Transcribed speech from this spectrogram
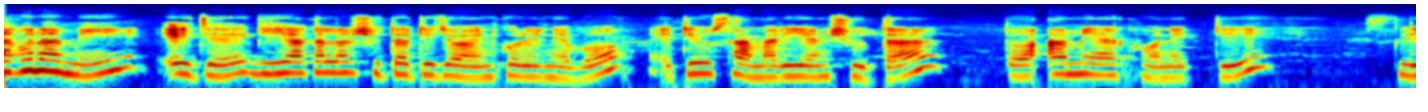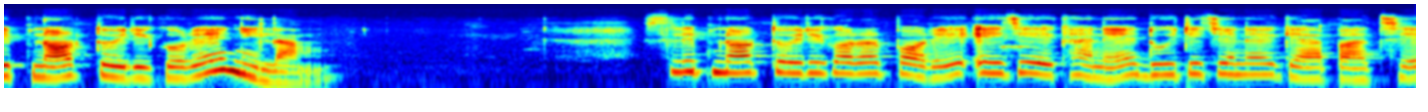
এখন আমি এই যে ঘিয়া কালার সুতাটি জয়েন করে নেব। এটিও সামারিয়ান সুতা। তো আমি এখন একটি স্লিপ নট তৈরি করে নিলাম। স্লিপ নট তৈরি করার পরে এই যে এখানে দুইটি চেনের গ্যাপ আছে।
